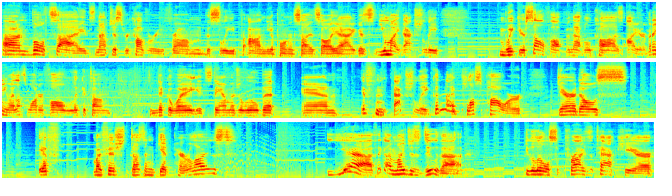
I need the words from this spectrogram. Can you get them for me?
on both sides, not just recovery from the sleep on the opponent's side. So yeah, because you might actually wake yourself up and that will cause ire. But anyway, let's Waterfall Lickitung to nick away its damage a little bit. And if actually, couldn't I plus power Gyarados if my fish doesn't get paralyzed? Yeah, I think I might just do that do a little surprise attack here.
